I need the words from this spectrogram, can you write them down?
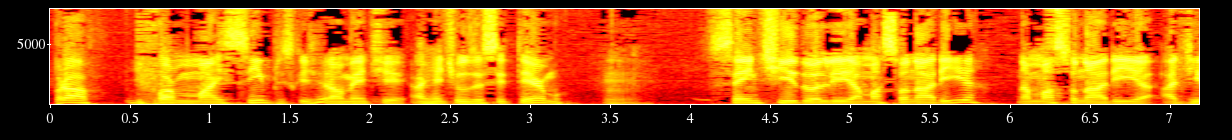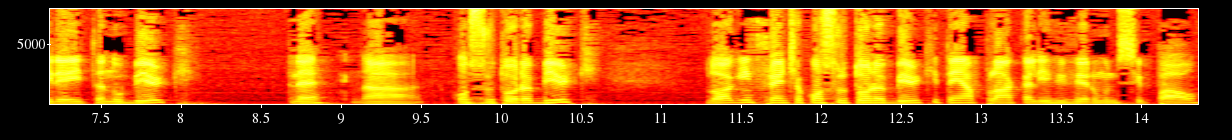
pra, de forma mais simples, que geralmente a gente usa esse termo, hum sentido ali a maçonaria, na maçonaria à direita no Birk, né, na construtora Birk. Logo em frente à construtora Birk tem a placa ali Viveiro Municipal,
